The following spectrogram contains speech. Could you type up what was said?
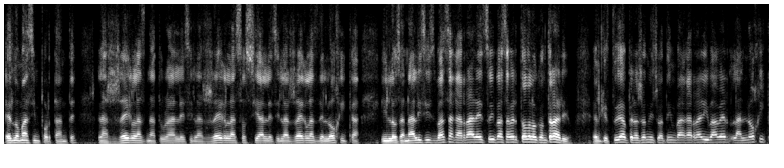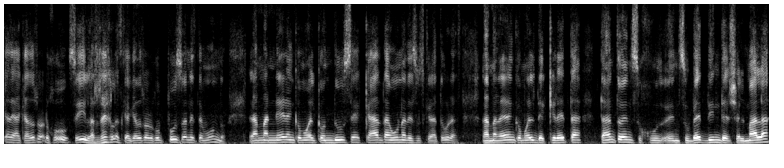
es lo más importante, las reglas naturales y las reglas sociales y las reglas de lógica y los análisis, vas a agarrar eso y vas a ver todo lo contrario. El que estudia Perashon Mishpatim va a agarrar y va a ver la lógica de Akadosh Baruj sí, las reglas que Akadosh Baruj puso en este mundo, la manera en cómo él conduce cada una de sus criaturas, la manera en cómo él decreta tanto en su, en su Beddin de Shelmala,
